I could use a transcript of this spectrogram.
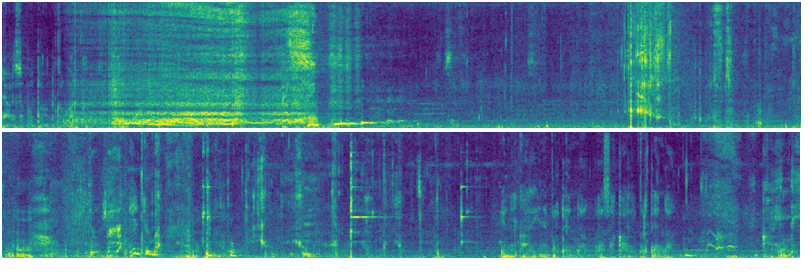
yang disebut dengan keluarga. Cobain coba. Ini kalinya berdendang, rasa kali berdendang. Kali ini.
